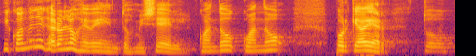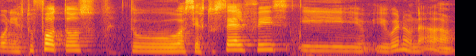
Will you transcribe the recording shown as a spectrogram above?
¿Y cuándo llegaron los eventos, Michelle? ¿Cuándo, cuándo? Porque, a ver, tú ponías tus fotos, tú hacías tus selfies y, y bueno, nada,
